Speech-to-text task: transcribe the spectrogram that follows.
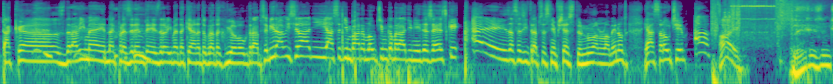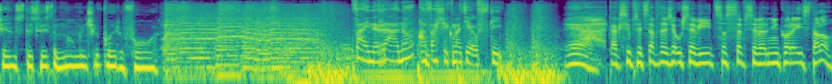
Tak uh, zdravíme jednak prezidenty, zdravíme taky Anetu Kratochvílovou, která přebírá vysílání, já se tím pádem loučím kamarádi, mějte se hezky, ej, zase zítra přesně v 6.00 minut, já se loučím a ahoj. Ladies and gents, this is the moment you've waited for. Fajn ráno a Vašek Matějovský. Yeah, tak si představte, že už se ví, co se v Severní Koreji stalo.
